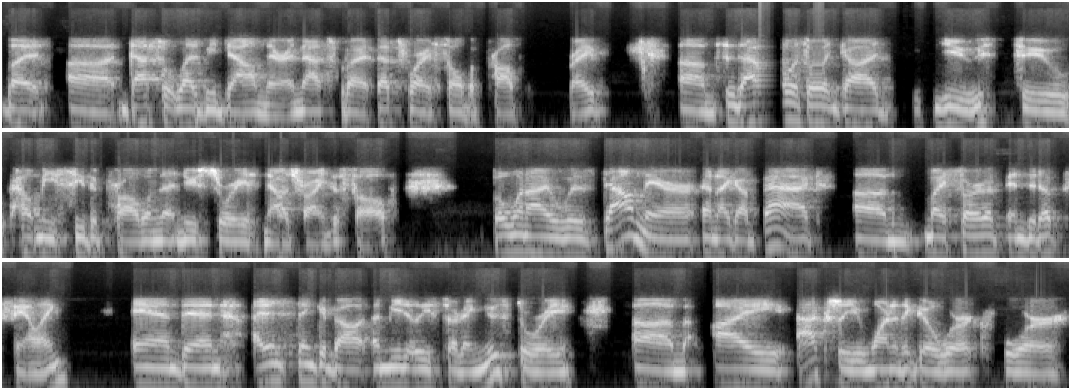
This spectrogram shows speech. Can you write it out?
But uh, that's what led me down there, and that's what I that's where I saw the problem, right? Um, so that was what God used to help me see the problem that New Story is now trying to solve. But when I was down there and I got back, um, my startup ended up failing. And then I didn't think about immediately starting New Story. Um, I actually wanted to go work for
